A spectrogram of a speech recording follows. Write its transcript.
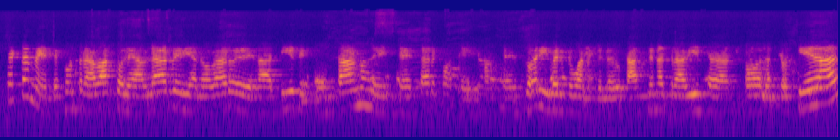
Exactamente, con trabajo de hablar, de dialogar, de debatir, de juntarnos, de intentar consensuar y ver que, bueno, que la educación atraviesa toda la sociedad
